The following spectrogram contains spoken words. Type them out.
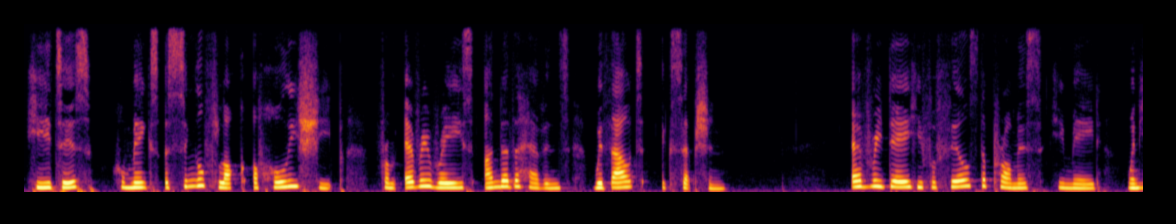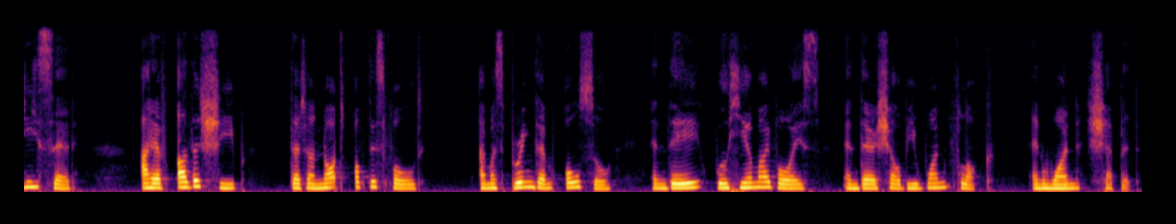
He it is who makes a single flock of holy sheep from every race under the heavens without exception. Every day he fulfills the promise he made when he said, I have other sheep that are not of this fold. I must bring them also, and they will hear my voice and there shall be one flock and one shepherd.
